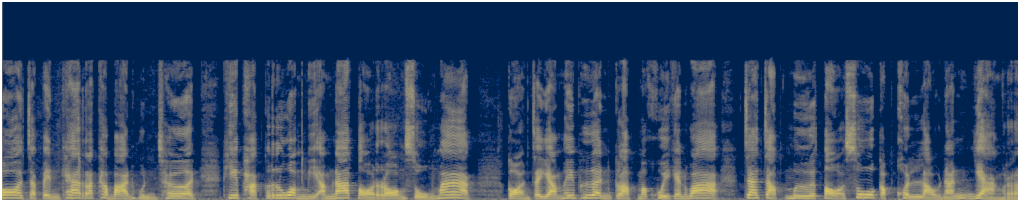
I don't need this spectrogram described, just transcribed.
ก็จะเป็นแค่รัฐบาลหุ่นเชิด ที่พักร่วมมีอำนาจต่อรองสูงมาก ก่อนจะย้ำให้เพื่อนกลับมาคุยกันว่า จะจับมือต่อสู้กับคนเหล่านั้นอย่างไร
